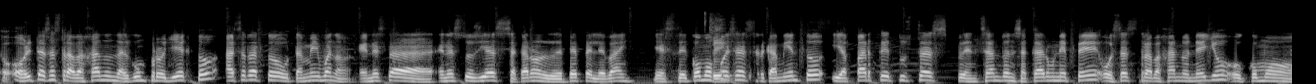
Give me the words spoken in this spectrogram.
Ahorita estás trabajando en algún proyecto. Hace rato también, bueno, en esta, en estos días sacaron lo de Pepe Levine. Este, ¿cómo sí. fue ese acercamiento? Y aparte, ¿tú estás pensando en sacar un EP o estás trabajando en ello o cómo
